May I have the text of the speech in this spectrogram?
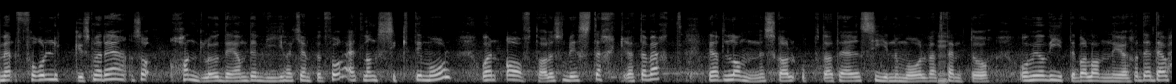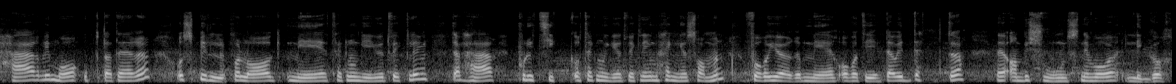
Men for å lykkes med det, så handler jo det om det vi har kjempet for, et langsiktig mål og en avtale som blir sterkere etter hvert, ved at landene skal oppdatere sine mål hvert femte år. Og vi må vite hva landene gjør. Det er jo her vi må oppdatere og spille på lag med teknologiutvikling. Det er her her politikk og teknologiutvikling må henge sammen for å gjøre mer over tid. Det er jo i dette eh, ambisjonsnivået ligger.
